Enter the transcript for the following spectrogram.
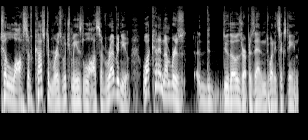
to loss of customers, which means loss of revenue. What kind of numbers uh, do those represent in 2016?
